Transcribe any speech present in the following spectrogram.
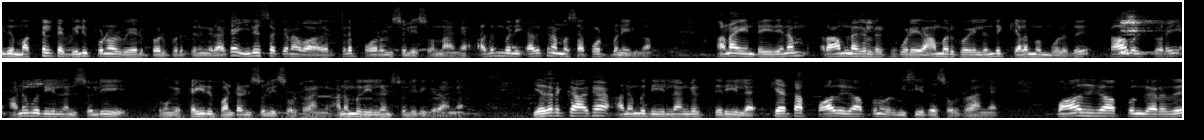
இது மக்கள்கிட்ட விழிப்புணர்வு ஏற்படுத்துங்கிறாக்க இருசக்கர வாகனத்தில் போகிறேன்னு சொல்லி சொன்னாங்க. அது பண்ணி அதுக்கு நம்ம சப்போர்ட் பண்ணியிருந்தோம். ஆனால் இன்றைய தினம் ராம்நகரில் இருக்கக்கூடிய ராமர் கோயிலேருந்து கிளம்பும் பொழுது காவல்துறை அனுமதி இல்லைன்னு சொல்லி அவங்க கைது பண்ணுறேன்னு சொல்லி சொல்கிறாங்க அனுமதி இல்லைன்னு சொல்லியிருக்கிறாங்க. எதற்காக அனுமதி இல்லைங்கிறது தெரியல. கேட்டால் பாதுகாப்புன்னு ஒரு விஷயத்தை சொல்கிறாங்க பாதுகாப்புங்கிறது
